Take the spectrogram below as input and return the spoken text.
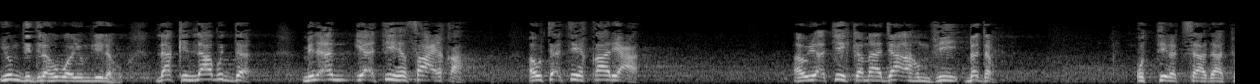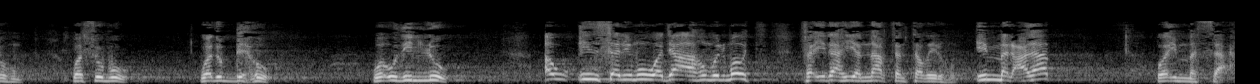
يمدد له ويملي له. لكن لا بد من أن يأتيه صاعقة أو تأتيه قارعة أو يأتيه كما جاءهم في بدر. قتلت ساداتهم وسبوا وذبحوا وأذلوا. أو إن سلموا وجاءهم الموت فإذا هي النار تنتظرهم. إما العذاب وإما الساعة.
